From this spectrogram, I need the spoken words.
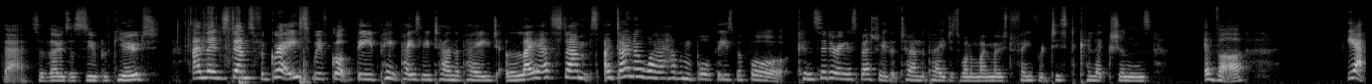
there. So those are super cute. And then stamps for Grace, we've got the Pink Paislee Turn the Page layer stamps. I don't know why I haven't bought these before, considering especially that Turn the Page is one of my most favouriteest collections ever. Yeah,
